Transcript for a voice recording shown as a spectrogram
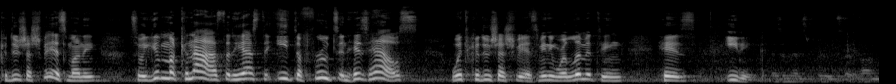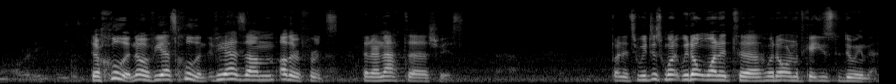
Kedusha Shvias money. So we give him a kanas that he has to eat the fruits in his house with Kedusha Shvias, meaning we're limiting his eating. Isn't this fruits that come already? They're chulin. No, if he has chulin. If he has um, other fruits that are not uh, Shvias. but it's we just want we don't want it to we don't want it to get used to doing that.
